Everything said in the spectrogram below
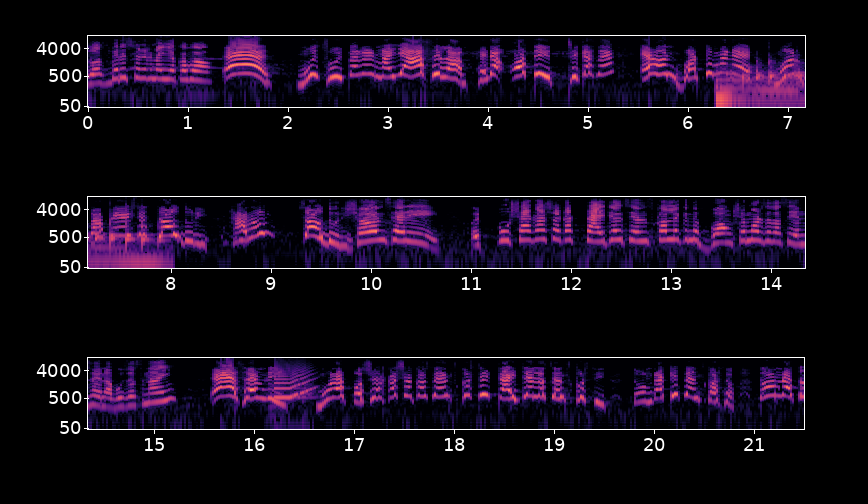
জজবেরি স্টোরের মাইয়া কব এ মুই সুইপারের মাইয়া আছিলাম এটা অতীত ঠিক আছে? এখন বর্তমানে মোর বাপে এসে চৌধুরী হারুন চৌধুরী। শোন সেরি ওই পোশাক আশাক আর টাইটেল চেঞ্জ করলে কিন্তু বংশ মর্যাদা চেঞ্জ হয় না বুঝছ নাই? এ সেমনি মোরা পোশাক আশাক চেঞ্জ করছি টাইটেলও চেঞ্জ করছি। তোমরা কি চেঞ্জ করছ? তোমরা তো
